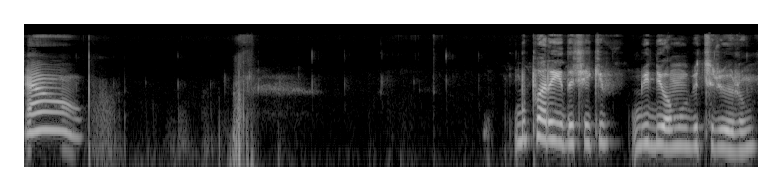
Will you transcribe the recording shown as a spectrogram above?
Miau. Bu parayı da çekip videomu bitiriyorum.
